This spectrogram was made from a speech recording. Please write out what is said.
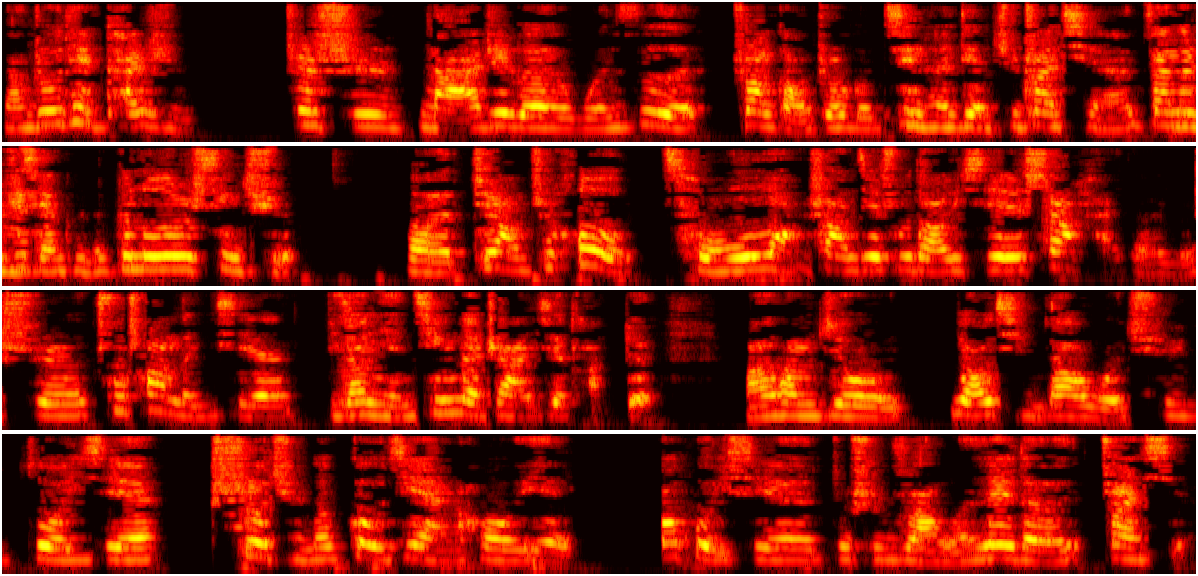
扬州店开始正式拿这个文字撰稿这个技能点去赚钱，在那之前可能更多都是兴趣。呃，这样之后，从网上接触到一些上海的也是初创的一些比较年轻的这样一些团队，然后他们就邀请到我去做一些社群的构建，然后也包括一些就是软文类的撰写，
